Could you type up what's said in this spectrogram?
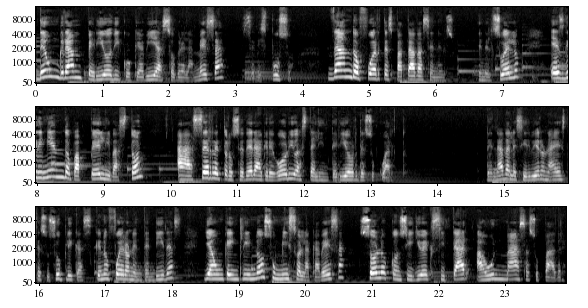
de un gran periódico que había sobre la mesa, se dispuso, dando fuertes patadas en el, en el suelo, esgrimiendo papel y bastón, a hacer retroceder a Gregorio hasta el interior de su cuarto. De nada le sirvieron a éste sus súplicas, que no fueron entendidas, y aunque inclinó sumiso la cabeza, solo consiguió excitar aún más a su padre.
